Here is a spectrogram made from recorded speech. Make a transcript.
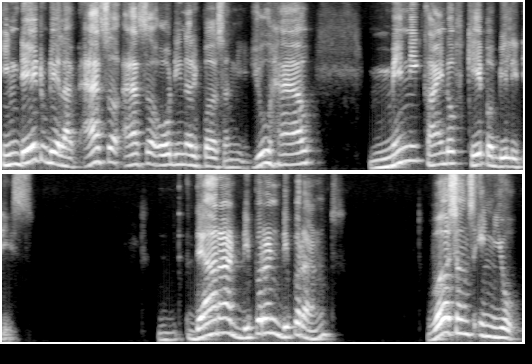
in day-to-day life, as a as an ordinary person, you have many kind of capabilities. There are different different versions in you.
